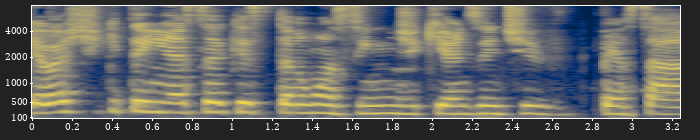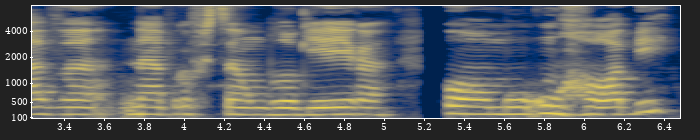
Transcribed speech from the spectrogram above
Eu acho que tem essa questão, assim, de que antes a gente pensava na profissão blogueira como um hobby,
